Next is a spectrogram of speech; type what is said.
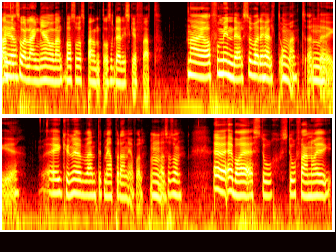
ventet Ja. så lenge og vent, var så spent, og så ble de skuffet. Nei, ja, for min del så var det helt omvendt. At Mm. jeg Jeg kunne ventet mer på den, iallfall. Mm. Altså sånn Jeg, jeg bare er stor, stor fan, og jeg,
